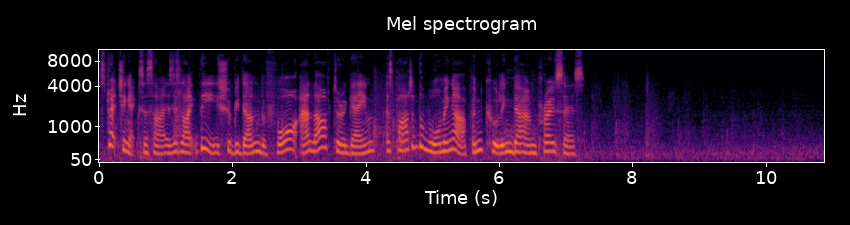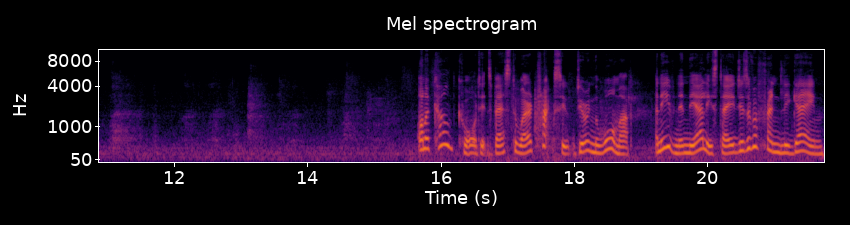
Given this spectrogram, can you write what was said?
Stretching exercises like these should be done before and after a game as part of the warming up and cooling down process. On a cold court, it's best to wear a tracksuit during the warm-up and even in the early stages of a friendly game.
